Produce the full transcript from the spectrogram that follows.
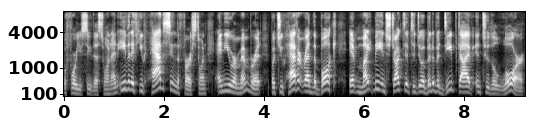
before you see this one. And even if you have seen the first one and you remember it, but you haven't read the book, it might be instructive to do a bit of a deep dive the lore.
